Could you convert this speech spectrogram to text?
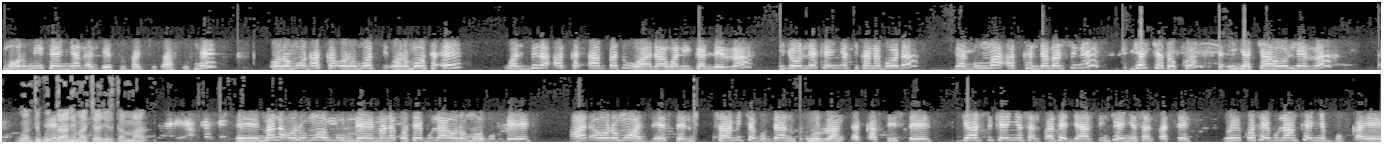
mormii keenya dhaggeeffachuudhaaf dhufne Oromoon akka Oromootti Oromoo ta'ee wal bira akka dhaabbatu waadaa walii galleerraa ijoollee keenyatti kana booda garbummaa akka hin dabarsine jecha tokkoon iyyachaa oolleerraa. Wanti guddaan himachaa jirtan maal? Mana Oromoo gubdee mana qotee bulaa Oromoo gubdee haadha Oromoo ajjeeste. Saamicha guddaan nurraan dhaqqabsiiste. Jaarsi keenya salphate jaartiin keenya salphatte. Qotee bulaan keenya buqqa'ee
